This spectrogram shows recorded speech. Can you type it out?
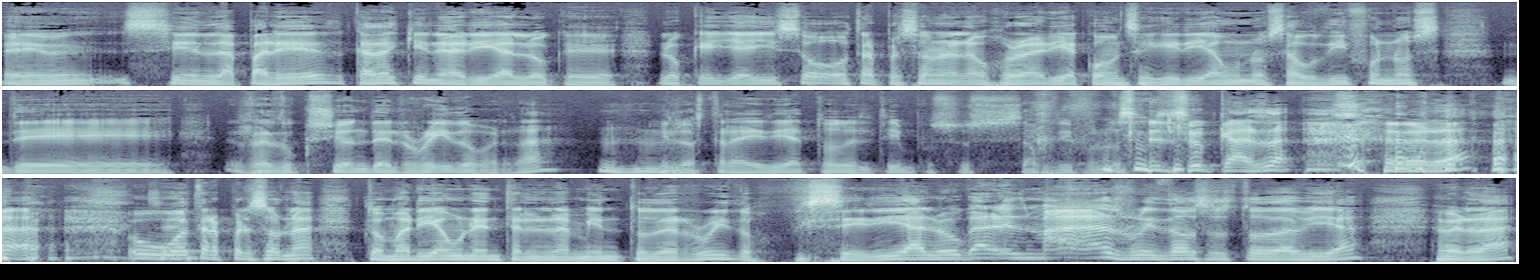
Eh, si en la pared cada quien haría lo que, lo que ella hizo, otra persona a lo mejor haría, conseguiría unos audífonos de reducción del ruido, ¿verdad? Y los traería todo el tiempo sus audífonos en su casa, ¿verdad? U otra persona tomaría un entrenamiento de ruido. Sería a lugares más ruidosos todavía, ¿verdad?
